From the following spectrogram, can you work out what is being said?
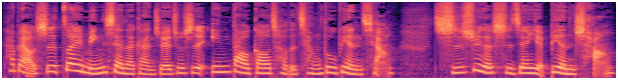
他表示最明显的感觉就是阴道高潮的强度变强，持续的时间也变长。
